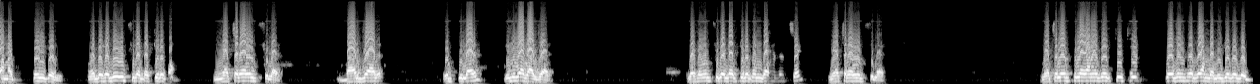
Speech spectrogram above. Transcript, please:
বানাবো, তৈরি করব? আমরা দেখে দিই উড পিলারটা কীরকম। Natural wood pillar. Berger wood pillar Innova Berger দেখেন উড পিলারটা কীরকম দেখা যাচ্ছে? Natural wood pillar. Natural wood pillar বানাইতে কি কি প্রয়োজন পড়বে আমরা ভিডিওতে দেখব।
